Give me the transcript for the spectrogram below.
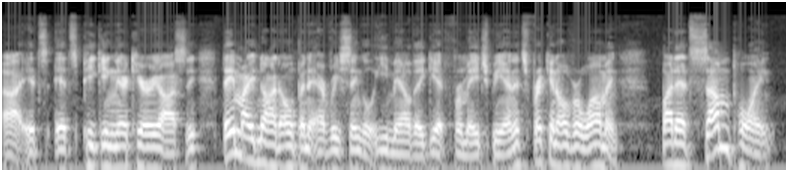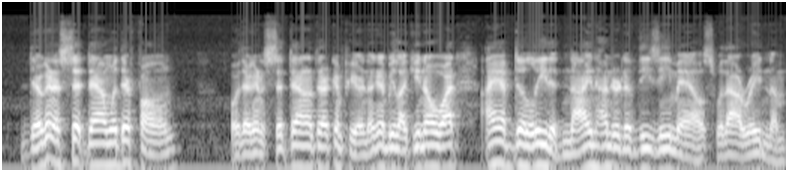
Uh, it's it's piquing their curiosity. They might not open every single email they get from HBN. It's freaking overwhelming. But at some point, they're going to sit down with their phone or they're going to sit down at their computer and they're going to be like, you know what? I have deleted 900 of these emails without reading them.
